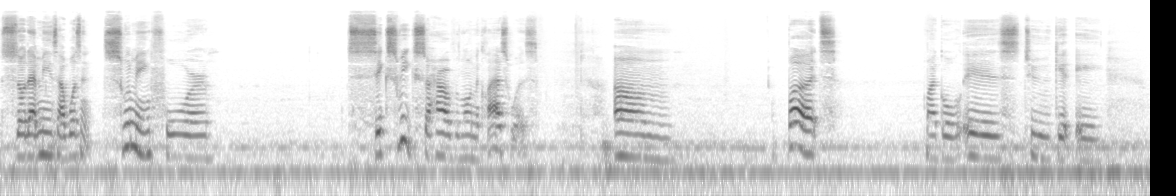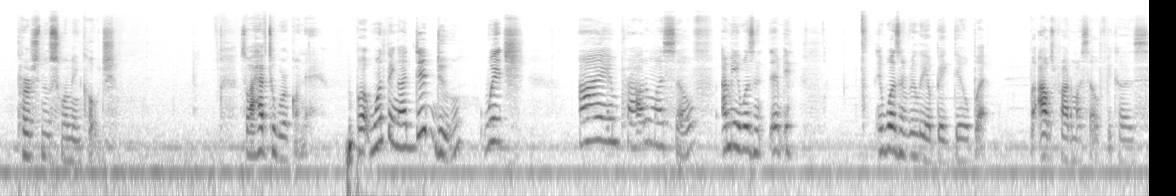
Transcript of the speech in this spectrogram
so that means I wasn't swimming for six weeks or however long the class was. Um, but my goal is to get a personal swimming coach. So I have to work on that. But one thing I did do, which I am proud of myself. I mean, it wasn't it, it wasn't really a big deal, but but I was proud of myself because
